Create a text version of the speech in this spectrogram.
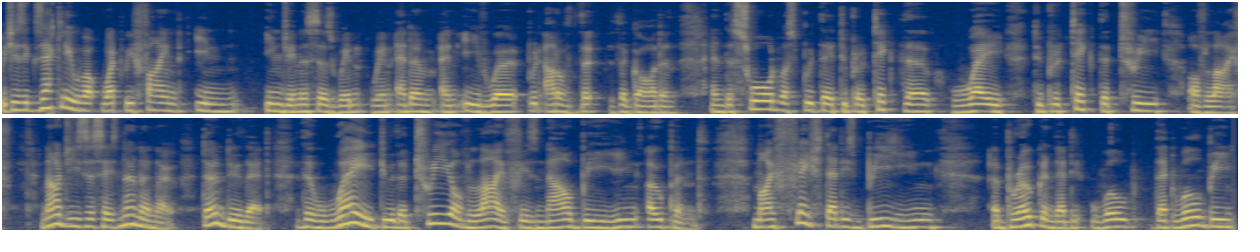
which is exactly what, what we find in in Genesis when, when Adam and Eve were put out of the, the garden. And the sword was put there to protect the way, to protect the tree of life. Now Jesus says, No, no, no, don't do that. The way to the tree of life is now being opened. My flesh that is being broken that will that will be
